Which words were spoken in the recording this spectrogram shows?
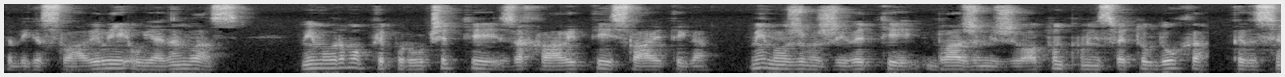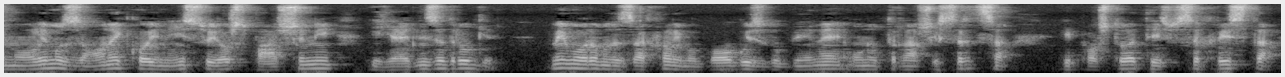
da bi ga slavili u jedan glas. Mi moramo preporučiti, zahvaliti i slaviti ga. Mi možemo živeti blaženim životom punim svetog duha kada se molimo za one koji nisu još spašeni i jedni za druge. Mi moramo da zahvalimo Bogu iz dubine unutar naših srca i poštovati Isusa Hrista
